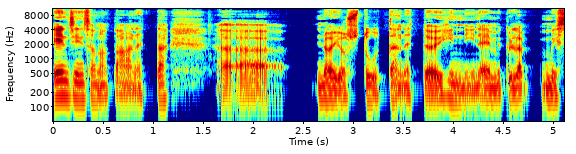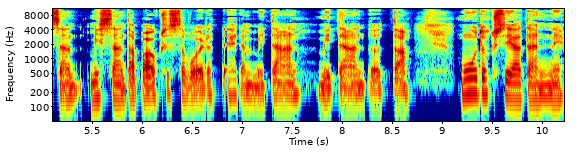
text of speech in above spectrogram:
ensin sanotaan, että ää, no jos tuut tänne töihin, niin ei me kyllä missään, missään tapauksessa voida tehdä mitään, mitään tota, muutoksia tänne,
